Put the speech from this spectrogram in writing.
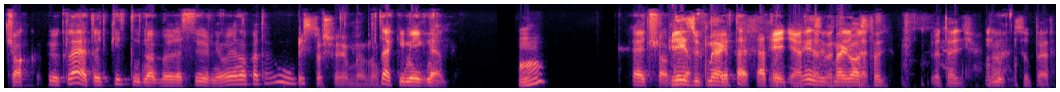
Csak ők lehet, hogy ki tudnak belőle szűrni olyanokat, ú, biztos vagyok benne. Neki még nem. Uh-huh. Egy. Nézzük meg, Érted? Tehát, nézzük meg azt, hogy 5-1. Na, szuper.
